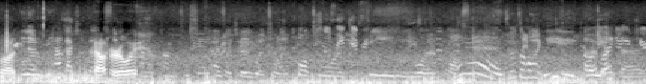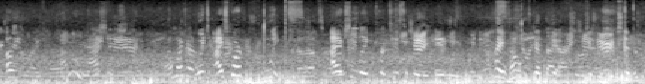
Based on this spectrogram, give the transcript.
but And then we have actually Out early. in a competition as like they would, so like Baltimore, DC, New York, Boston. Yeah, so it's a whole league. Oh, I like that. Oh, oh, I like that. I'm a national Oh my god. which I scored points. No, that's right. I actually like participated in winning. I helped get that national championship.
